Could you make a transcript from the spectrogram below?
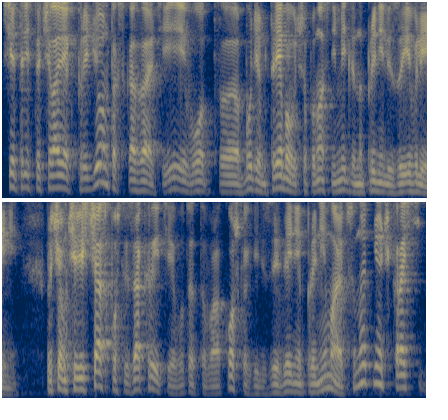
все 300 человек придем, так сказать, и вот э, будем требовать, чтобы у нас немедленно приняли заявление. Причем через час после закрытия вот этого окошка, где заявления принимаются. Но это не очень красиво.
